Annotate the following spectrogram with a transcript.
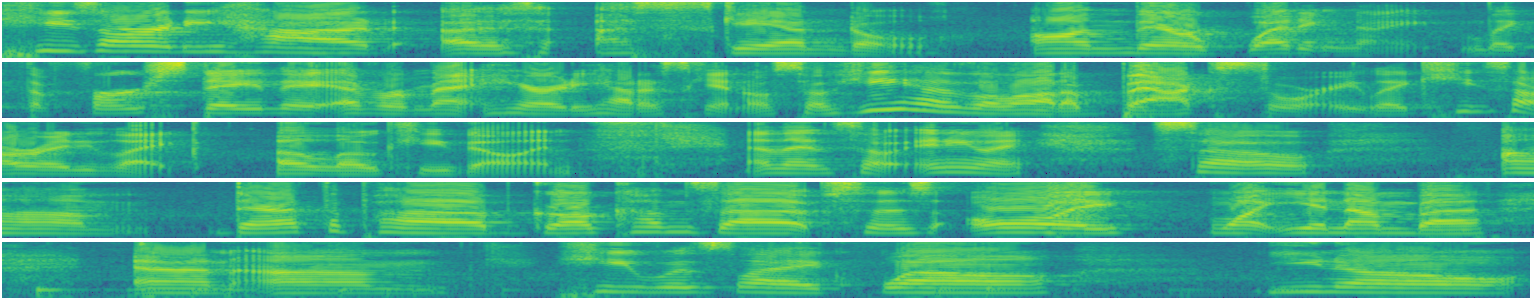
he's already had a, a scandal on their wedding night. Like the first day they ever met, he already had a scandal. So he has a lot of backstory. Like he's already like a low key villain. And then so anyway, so um, they're at the pub. Girl comes up, says, "Oi, want your number?" And um, he was like, "Well." You know,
